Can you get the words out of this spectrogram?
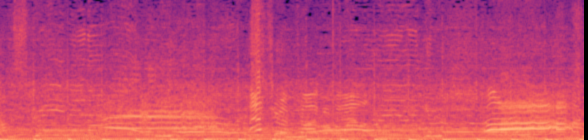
I'm screaming out. That's what I'm talking about. Ah!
